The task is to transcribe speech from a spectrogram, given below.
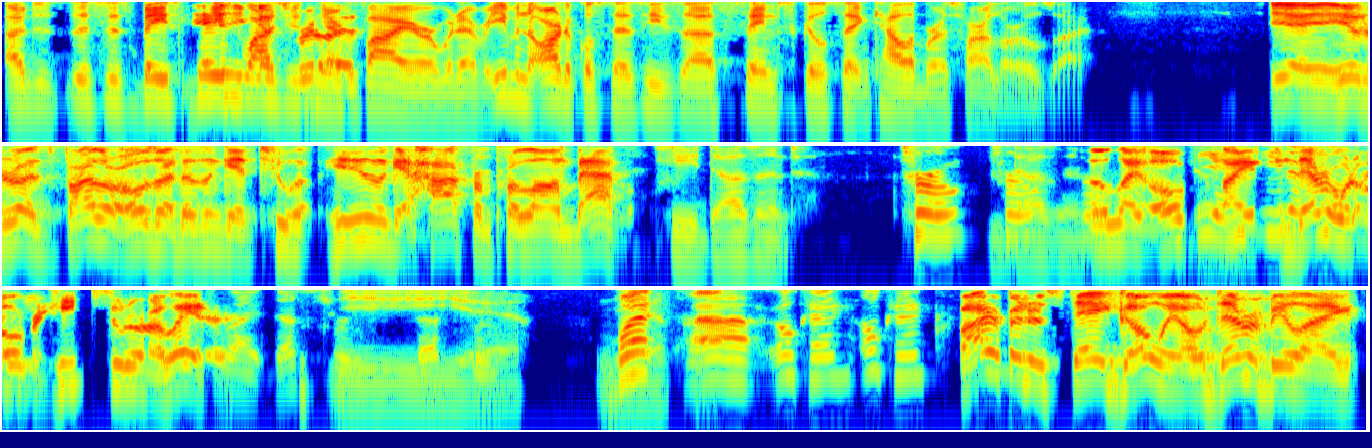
I just this is base Yeah, base you wise guys using their fire or whatever. Even the article says he's uh same skill set and caliber as Fire Lord Ozai. Yeah, he has realized Fire Lord Ozai doesn't get too he doesn't get hot from prolonged battles. He doesn't. true, He true. doesn't. so like over, Yeah, like he- he doesn't Endeavor would overheat. overheat sooner or later. Right, that's true. That's yeah. true. But yeah. uh, okay, okay. Firebender stay going. Oh, Endeavor be like,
